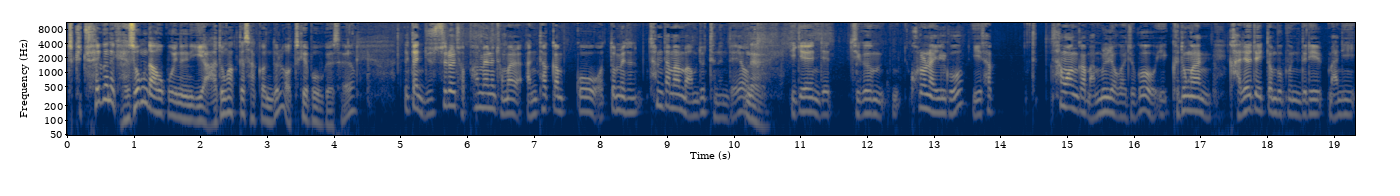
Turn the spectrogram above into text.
특히 최근에 계속 나오고 있는 이 아동학대 사건들 어떻게 보고 계세요? 일단 뉴스를 접하면 정말 안타깝고 어떤 면에서 참담한 마음도 드는데요. 네. 이게 이제 지금 코로나19 이 사, 상황과 맞물려 가지고 이 그동안 가려져 있던 부분들이 많이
